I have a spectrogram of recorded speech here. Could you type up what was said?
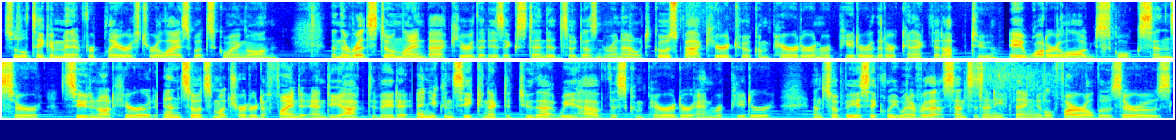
so it'll take a minute for players to realize what's going on. Then the redstone line back here that is extended so it doesn't run out goes back here to a comparator and repeater that are connected up to a waterlogged sculk sensor so you do not hear it and so it's much harder to find it and deactivate it. And you can see connected to that we have this comparator and repeater. And so basically whenever that senses anything it'll fire all those arrows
